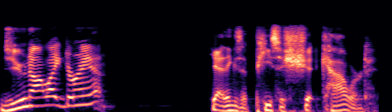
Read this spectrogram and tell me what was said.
Do you not like Durant? Yeah, I think he's a piece of shit coward.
